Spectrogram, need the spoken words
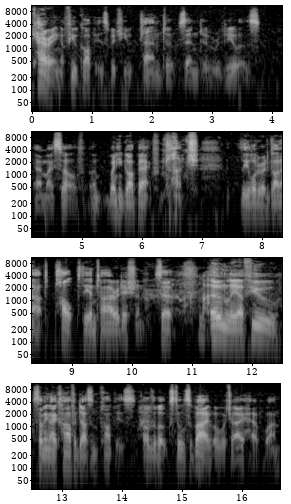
carrying a few copies which he planned to send to reviewers and myself. And when he got back from lunch, the order had gone out to pulp the entire edition. So only a few, something like half a dozen copies of the book still survive, of which I have one.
